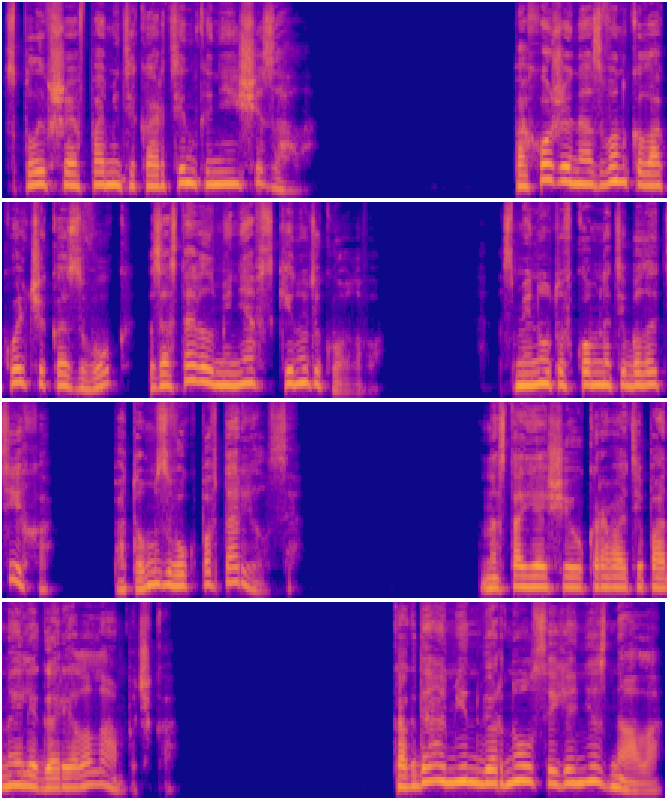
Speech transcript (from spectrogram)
Всплывшая в памяти картинка не исчезала. Похожий на звон колокольчика звук заставил меня вскинуть голову. С минуту в комнате было тихо, потом звук повторился. Настоящей у кровати панели горела лампочка. Когда Амин вернулся, я не знала,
